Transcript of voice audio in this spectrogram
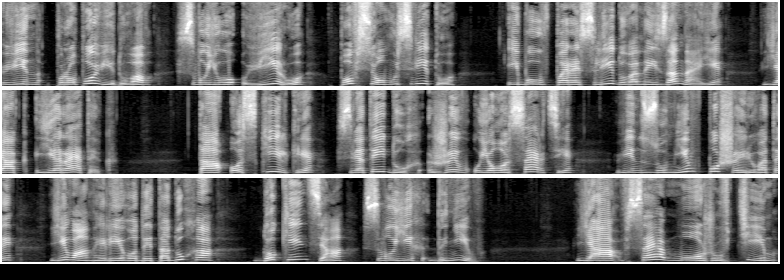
він проповідував свою віру по всьому світу і був переслідуваний за неї як єретик. Та оскільки Святий Дух жив у його серці, він зумів поширювати Євангеліє води та духа до кінця своїх днів. Я все можу в тім,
